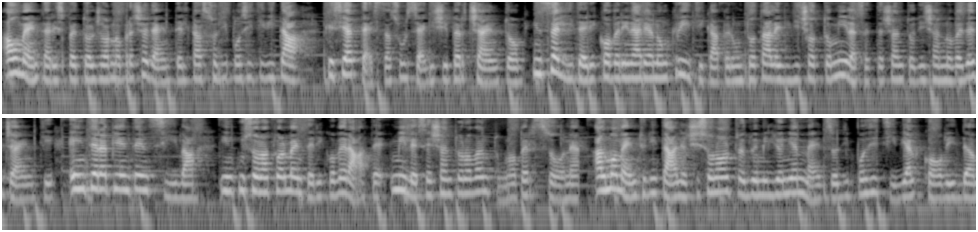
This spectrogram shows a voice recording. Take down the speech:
Aumenta rispetto al giorno precedente il tasso di positività che si attesta sul 16%. In salita i ricoveri in area non critica per un totale di 18.719 degenti e in terapia intensiva in cui sono attualmente ricoverate 1.691 persone. Al momento in Italia ci sono oltre 2 milioni e mezzo di positivi al Covid.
